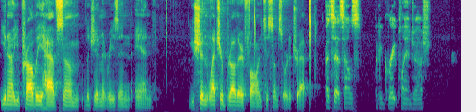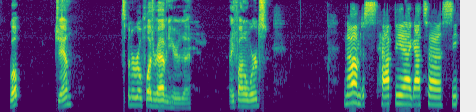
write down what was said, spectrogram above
you know you probably have some legitimate reason, and you shouldn't let your brother fall into some sort of trap. That sounds like a great plan, Josh. Well, Jan, it's been a real pleasure having you here today. Any final words? No, I'm just happy I got to see,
